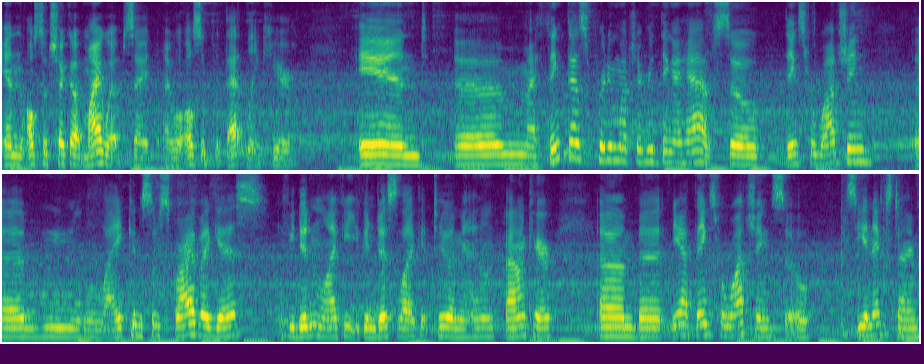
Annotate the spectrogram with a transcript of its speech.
And also check out my website. I will also put that link here. And um, I think that's pretty much everything I have. So thanks for watching. Um, like and subscribe, I guess. If you didn't like it, you can dislike it too. I mean, I don't, I don't care. Um, but yeah, thanks for watching. So see you next time.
